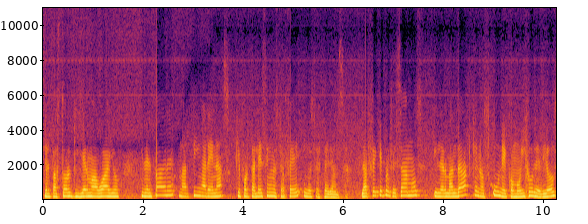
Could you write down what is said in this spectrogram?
del pastor Guillermo Aguayo y del padre Martín Arenas, que fortalecen nuestra fe y nuestra esperanza. La fe que profesamos y la hermandad que nos une como hijos de Dios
